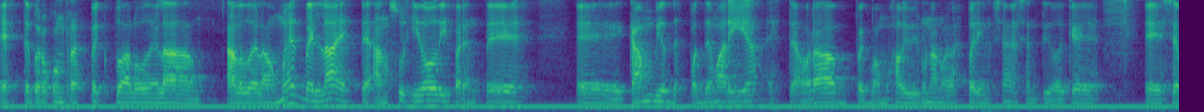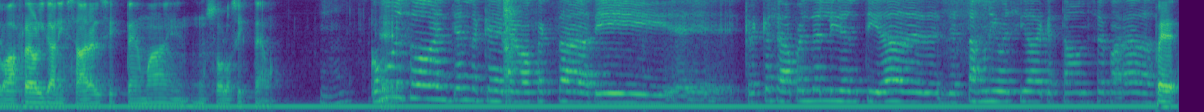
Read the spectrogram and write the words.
Este, pero con respecto a lo de la, a lo de la UMED, ¿verdad? Este, han surgido diferentes eh, cambios después de María. Este, ahora pues vamos a vivir una nueva experiencia en el sentido de que eh, se va a reorganizar el sistema en un solo sistema. ¿Cómo Eh. eso entiendes que te va a afectar a ti? Eh, ¿Crees que se va a perder la identidad de, de- de estas universidades que estaban separadas? Pues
